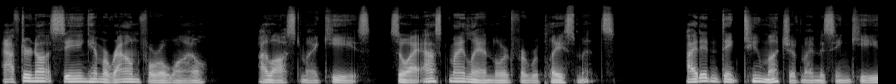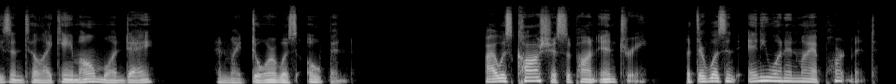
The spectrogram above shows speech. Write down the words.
After not seeing him around for a while, I lost my keys, so I asked my landlord for replacements. I didn't think too much of my missing keys until I came home one day and my door was open. I was cautious upon entry, but there wasn't anyone in my apartment.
